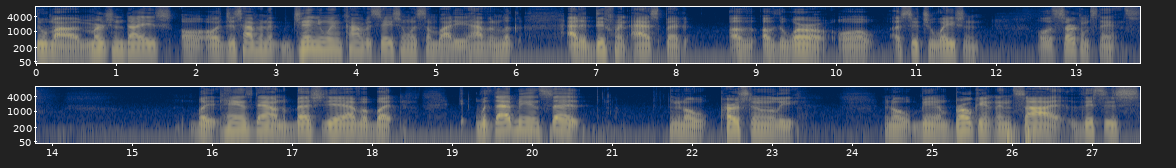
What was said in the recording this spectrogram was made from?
through my merchandise, or or just having a genuine conversation with somebody, having look at a different aspect of of the world or a situation or a circumstance. But hands down, the best year ever. But with that being said, you know, personally, you know, being broken inside, this is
